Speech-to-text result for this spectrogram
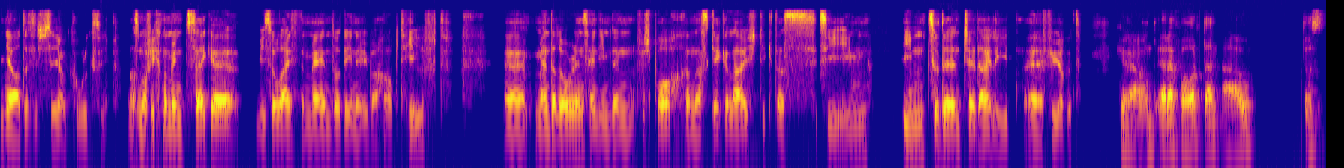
Ja, das ist sehr cool gewesen. Was man vielleicht noch müssen sagen, wieso eigentlich der Mando denen überhaupt hilft. Äh, Mandalorians haben ihm dann versprochen als Gegenleistung, dass sie ihm ihn zu den Jedi lead, äh, führen. Genau, und er erfährt dann auch, dass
